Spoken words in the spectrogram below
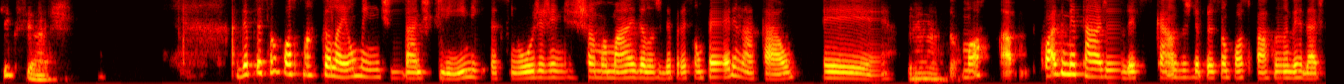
que, que você acha? A depressão pós-parto ela é uma entidade clínica, assim, hoje a gente chama mais ela de depressão perinatal. É, Perinatal. quase metade desses casos de depressão pós-parto, na verdade,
